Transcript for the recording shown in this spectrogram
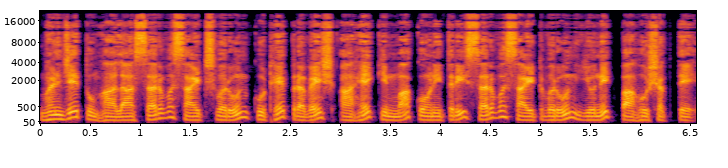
म्हणजे तुम्हाला सर्व साइट्सवरून कुठे प्रवेश आहे किंवा कोणीतरी सर्व साइटवरून युनिट पाहू शकते.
